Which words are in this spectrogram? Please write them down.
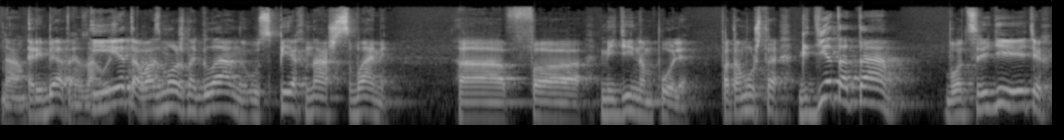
Да. Ребята, знаю, и это, популярно. возможно, главный успех наш с вами а, в а, медийном поле. Потому что где-то там, вот среди этих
